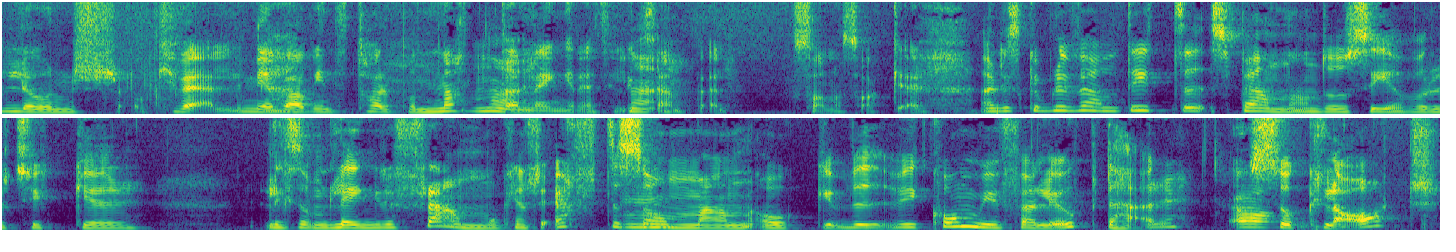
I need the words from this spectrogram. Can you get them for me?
lunch och kväll. Men jag behöver inte ta det på natten Nej. längre till Nej. exempel. Sådana saker. Ja, det ska bli väldigt eh, spännande att se vad du tycker liksom längre fram och kanske efter sommaren. Och vi, vi kommer ju följa upp det här, Ja. såklart.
